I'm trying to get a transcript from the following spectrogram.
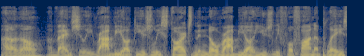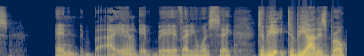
I don't know. Eventually, Rabiot usually starts, and then no Rabiot usually Fofana plays. And I, Yeah. if, if anyone's sick, to be to be honest, bro,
